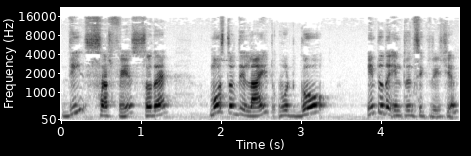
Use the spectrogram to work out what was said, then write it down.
the surface so that most of the light would go into the intrinsic region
